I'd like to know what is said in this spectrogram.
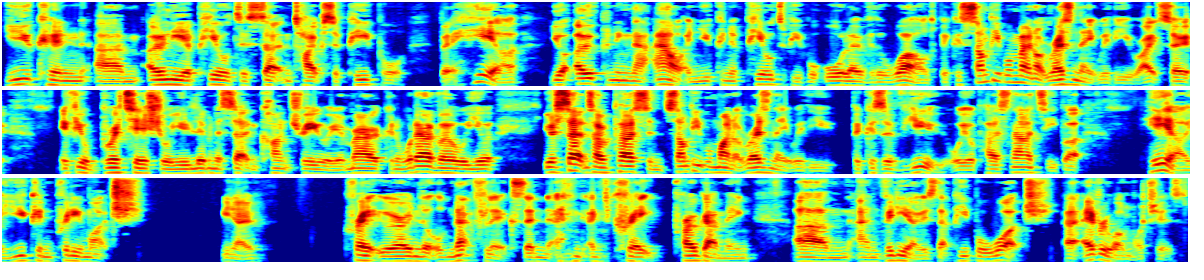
you can um, only appeal to certain types of people. But here, you're opening that out and you can appeal to people all over the world because some people might not resonate with you, right? So if you're British or you live in a certain country or you're American or whatever, or you're you're a certain type of person, some people might not resonate with you because of you or your personality. But here you can pretty much, you know, create your own little Netflix and and, and create programming um, and videos that people watch, uh, everyone watches,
